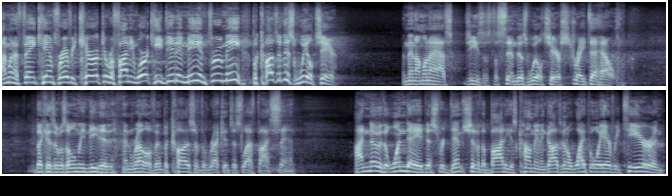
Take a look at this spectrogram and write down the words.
I'm going to thank him for every character refining work he did in me and through me because of this wheelchair. And then I'm going to ask Jesus to send this wheelchair straight to hell because it was only needed and relevant because of the wreckage that's left by sin. I know that one day this redemption of the body is coming and God's going to wipe away every tear and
